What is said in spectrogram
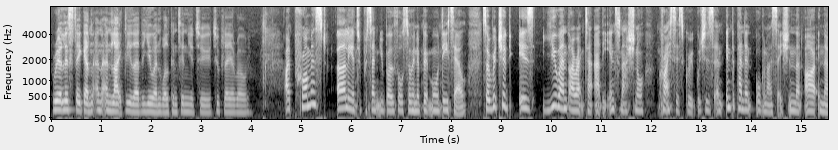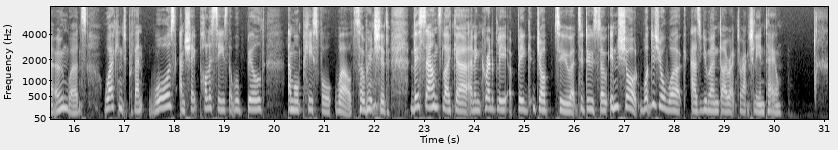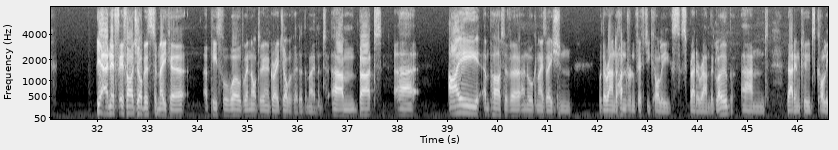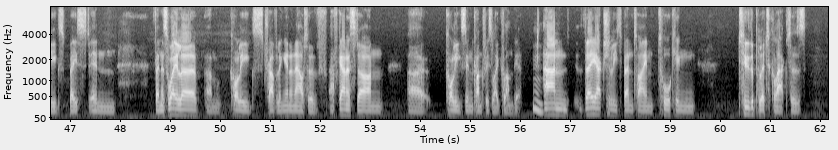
realistic and, and, and likely that the UN will continue to, to play a role. I promised earlier to present you both also in a bit more detail. So, Richard is UN Director at the International Crisis Group, which is an independent organization that are, in their own words, working to prevent wars and shape policies that will build a more peaceful world. So, Richard, this sounds like a, an incredibly big job to uh, to do. So, in short, what does your work as UN director actually entail? Yeah, and if, if our job is to make a, a peaceful world, we're not doing a great job of it at the moment. Um, but uh, I am part of a, an organization with around 150 colleagues spread around the globe, and that includes colleagues based in Venezuela, um, colleagues traveling in and out of Afghanistan, uh, colleagues in countries like Colombia. Mm. And they actually spend time talking to the political actors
